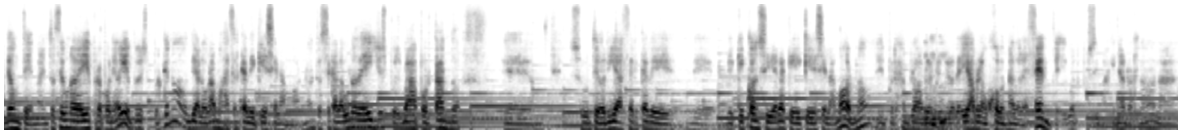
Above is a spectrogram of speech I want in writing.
de, un tema. Entonces uno de ellos propone, oye, pues ¿por qué no dialogamos acerca de qué es el amor? ¿no? Entonces cada uno de ellos pues va aportando eh, su teoría acerca de, de, qué considera que, que, es el amor, ¿no? por ejemplo, habla, el primero de ellos habla un joven adolescente, y bueno, pues imaginaros, ¿no? La,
